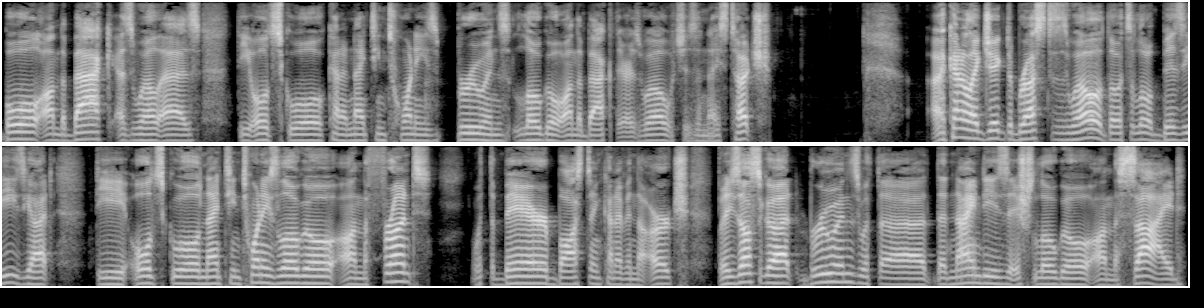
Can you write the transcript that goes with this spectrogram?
bowl on the back, as well as the old school kind of 1920s Bruins logo on the back there as well, which is a nice touch. I kind of like Jake DeBrusk's as well, though it's a little busy. He's got the old school 1920s logo on the front with the bear, Boston kind of in the arch, but he's also got Bruins with the the 90s ish logo on the side,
